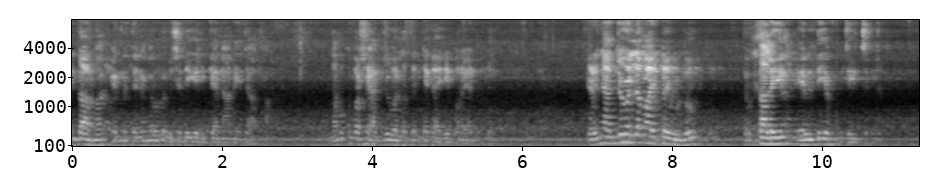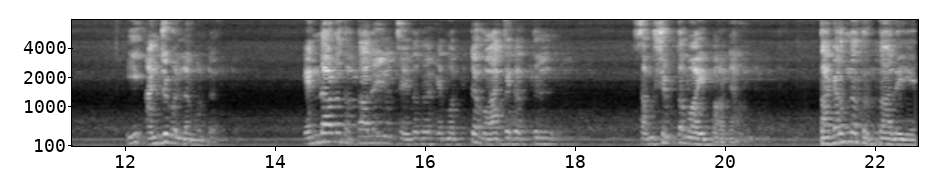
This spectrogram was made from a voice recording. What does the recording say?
എന്താണ് എന്ന് ജനങ്ങളോട് വിശദീകരിക്കാനാണ് ഈ ജാഥ. നമുക്ക് പക്ഷെ അഞ്ചു കൊല്ലത്തിന്റെ കാര്യം പറയാനുണ്ട്. കഴിഞ്ഞ അഞ്ചു കൊല്ലമായിട്ടേ ഉള്ളൂ തൃത്താലയിൽ എൽ ഡി എഫ് വിജയിച്ചിട്ട് ഈ അഞ്ചു കൊല്ലം കൊണ്ട് എന്താണ് തൃത്താലയിൽ ചെയ്തത് എന്നൊറ്റ വാചകത്തിൽ സംക്ഷിപ്തമായി പറഞ്ഞാൽ തകർന്ന തൃത്താലയെ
